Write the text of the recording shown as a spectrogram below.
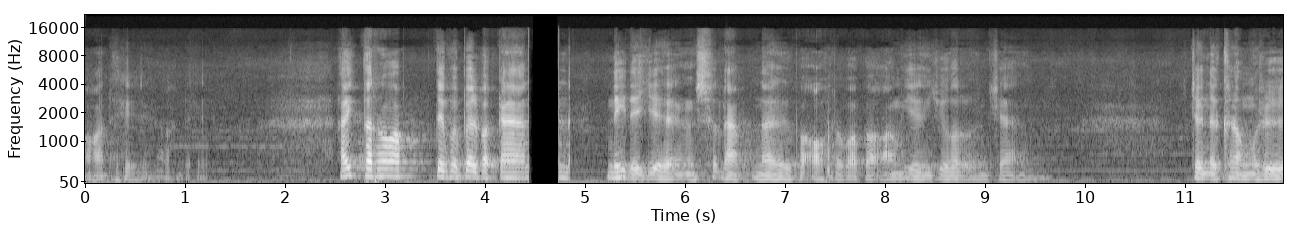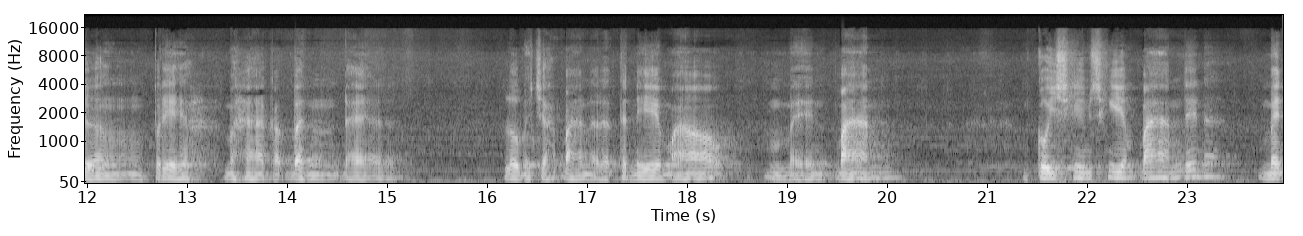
អត់ទេអត់ទេហើយទ្របទាំង7ប្រការនេះដែលយើងស្ដាប់នៅព្រះអស់របស់ព្រះអង្គយើងយល់អញ្ចឹងចឹងនៅក្នុងរឿងព្រះមហាកបិនដែលលោកម្ចាស់បានរតនាមកមិនមែនបានអង្គុយស្ងៀមស្ងៀមបានទេណា មិន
